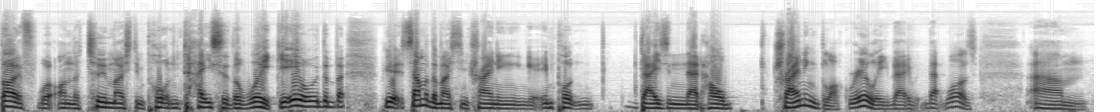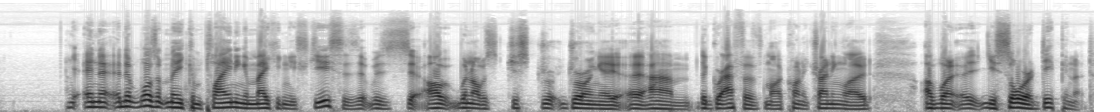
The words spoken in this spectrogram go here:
Both were on the two most important days of the week. Or the, some of the most in training important days in that whole training block. Really, they that was. Um, and and it wasn't me complaining and making excuses. It was uh, I, when I was just dr- drawing a, a um the graph of my chronic training load. I want uh, you saw a dip in it,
